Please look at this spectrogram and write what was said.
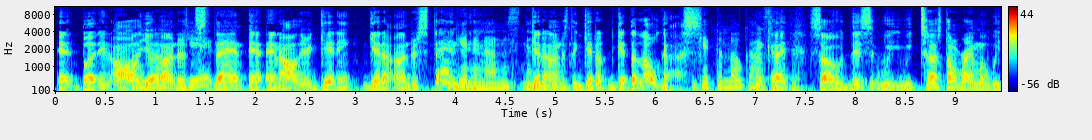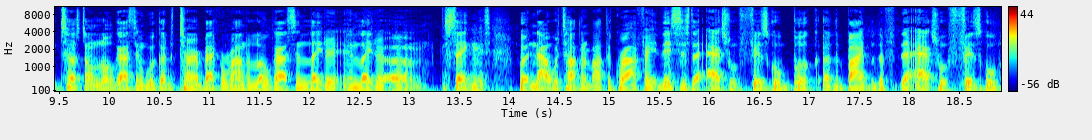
And, but in all All your understand and, and all you're getting, get an understanding. Get an understanding. Get an understand get a, get the logos. Get the logos Okay. So this we, we touched on Rhema, we touched on logos, and we're going to turn back around to logos in later in later um, segments. But now we're talking about the Graphe. This is the actual physical book of the Bible, the, the actual physical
